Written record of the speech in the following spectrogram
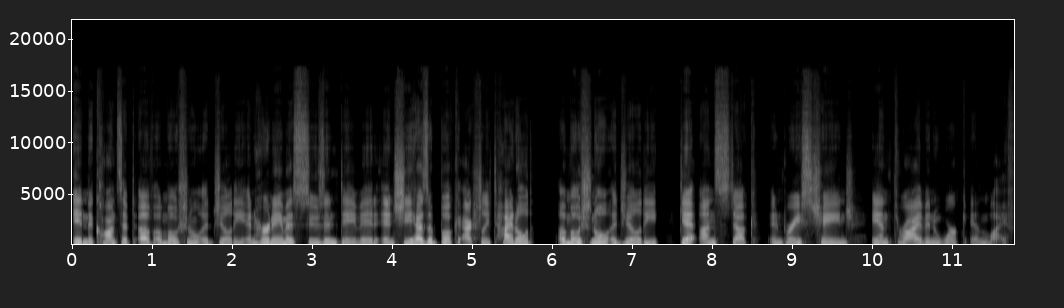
in the concept of emotional agility. And her name is Susan David, and she has a book actually titled Emotional Agility Get Unstuck, Embrace Change, and Thrive in Work and Life.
